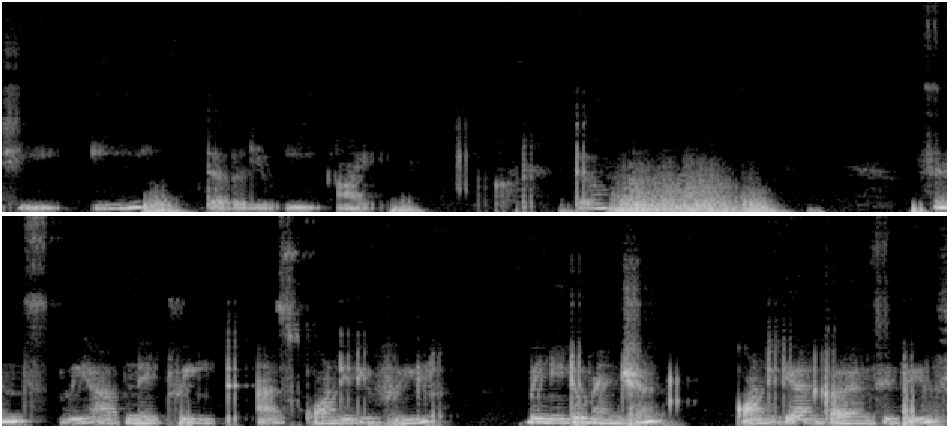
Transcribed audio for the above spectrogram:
g e w e i since we have net weight as quantity field we need to mention quantity and currency fields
